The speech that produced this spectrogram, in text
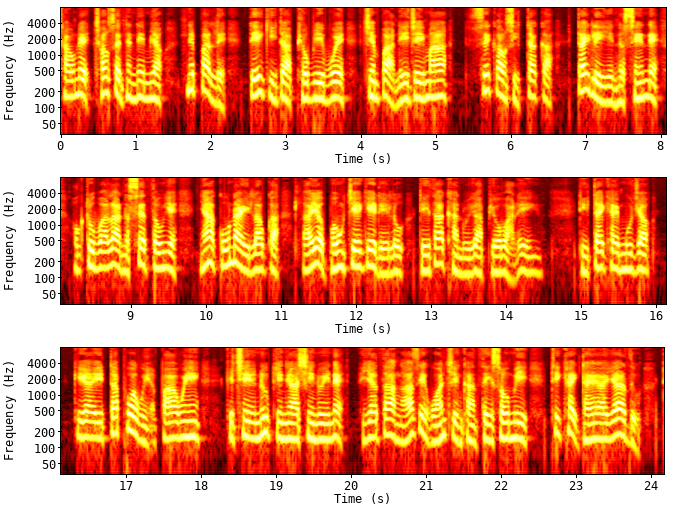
ထောင်တဲ့62နှစ်မြောက်နှစ်ပတ်လည်တေးဂီတဖြိုပြေပွဲကျင်းပနေချိန်မှာစစ်ကောင်စီတပ်က တိုက်လေယာဉ်နှစ်စင်းနဲ့အောက်တိုဘာလ23ရက်ည9:00နာရီလောက်ကလာရောက်ဘုံကျဲခဲ့တယ်လို့ဒေသခံတွေကပြောပါတယ်။ဒီတိုက်ခိုက်မှုကြောင့် KIA တပ်ဖွဲ့ဝင်အပါအဝင်ကချင်အမှုပညာရှင်တွေနဲ့အရသာ90ဝန်းကျင်ခန့်သေဆုံးပြီးထိခိုက်ဒဏ်ရာရသူတ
